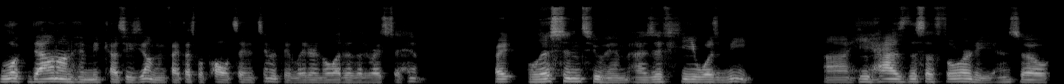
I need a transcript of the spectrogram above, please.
look down on him because he's young. In fact, that's what Paul would say to Timothy later in the letter that he writes to him. Right? Listen to him as if he was me. Uh, he has this authority, and so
